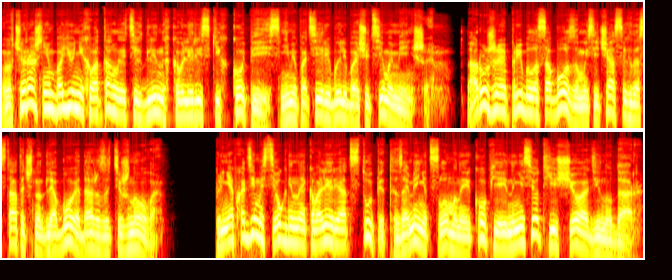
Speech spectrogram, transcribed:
Во вчерашнем бою не хватало этих длинных кавалерийских копий, с ними потери были бы ощутимо меньше. Оружие прибыло с обозом, и сейчас их достаточно для боя даже затяжного. При необходимости огненная кавалерия отступит, заменит сломанные копья и нанесет еще один удар.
